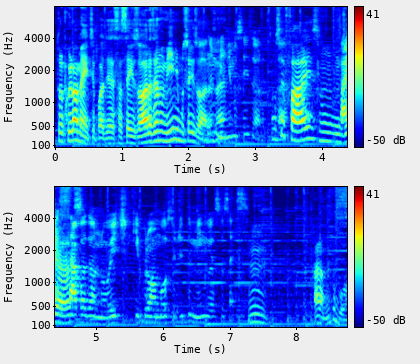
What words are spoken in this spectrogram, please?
tranquilamente. Você pode, essas seis horas é no mínimo seis horas, No né? mínimo 6 horas. Então Tá. você faz um, um Faz dia antes. sábado à noite, que pro almoço de domingo é sucesso. Hum, cara, muito boa.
